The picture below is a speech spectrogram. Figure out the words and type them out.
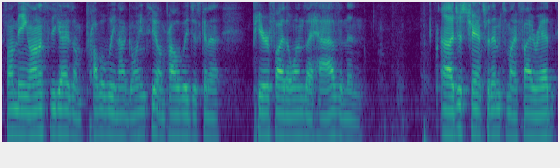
if I'm being honest with you guys, I'm probably not going to. I'm probably just gonna purify the ones I have and then uh, just transfer them to my Fire Red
